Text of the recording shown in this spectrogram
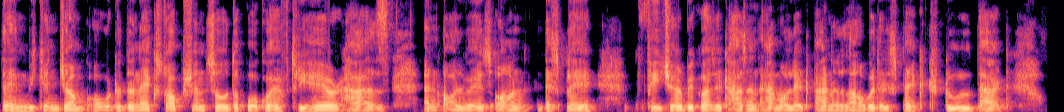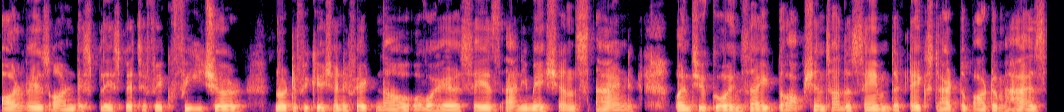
Then we can jump over to the next option. So the poco f3 here has an always on display feature because it has an amoled panel. Now with respect to that always on display specific feature notification effect now over here says animations and once you go inside the options are the same. The text at the bottom has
